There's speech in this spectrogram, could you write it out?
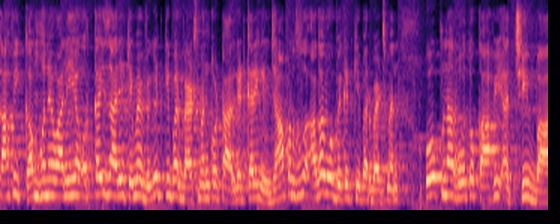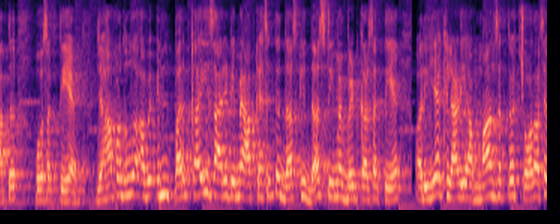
काफ़ी कम होने वाली है और कई सारी टीमें विकेट कीपर बैट्समैन को टारगेट करेंगे। जहाँ पर दोस्तों, अगर वो विकेट कीपर बैट्समैन ओपनर हो तो काफ़ी अच्छी बात हो सकती है। जहाँ पर दोस्तों, अब इन पर कई सारी टीमें आप कह सकते हैं दस की दस टीमें बिड कर सकती है और यह खिलाड़ी आप मान सकते हो चौदह से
